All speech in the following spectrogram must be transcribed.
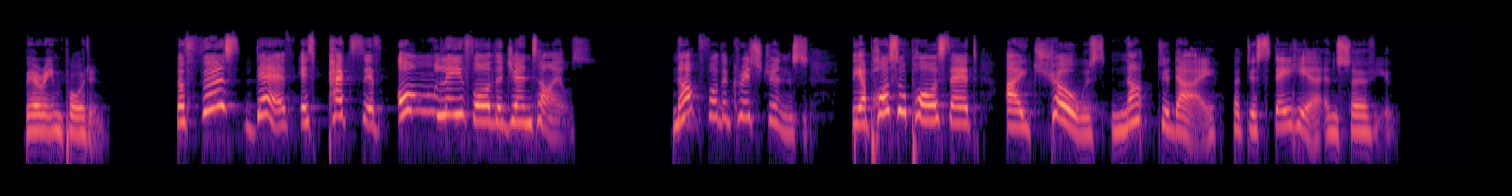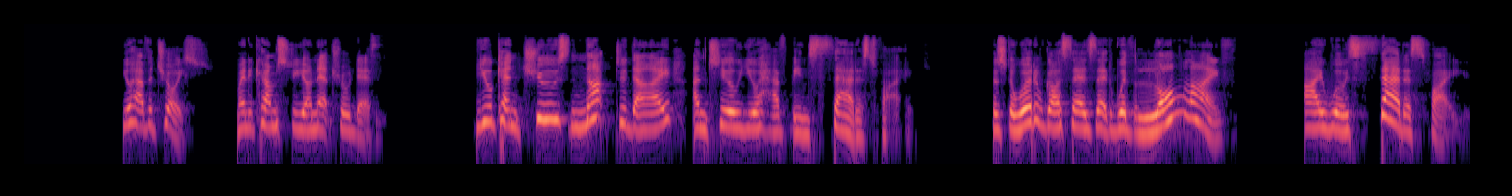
Very important. The first death is passive only for the Gentiles, not for the Christians. The Apostle Paul said, I chose not to die, but to stay here and serve you. You have a choice when it comes to your natural death. You can choose not to die until you have been satisfied. Because the Word of God says that with long life, I will satisfy you.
